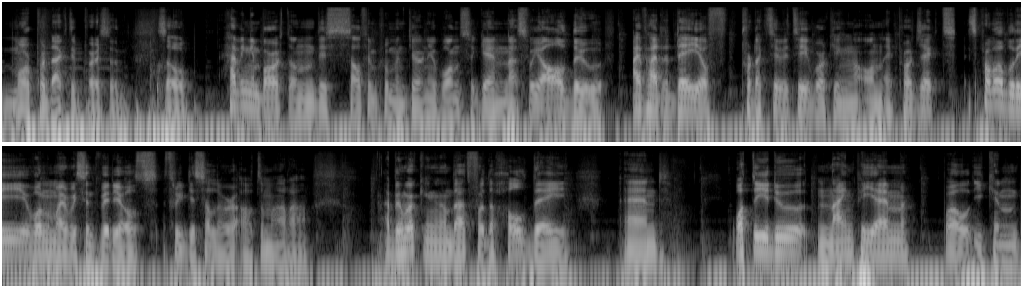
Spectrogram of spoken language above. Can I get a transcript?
more productive person. So having embarked on this self-improvement journey once again, as we all do, I've had a day of productivity working on a project. It's probably one of my recent videos, 3D Cellular Automata. I've been working on that for the whole day and what do you do 9 p.m. Well, you can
